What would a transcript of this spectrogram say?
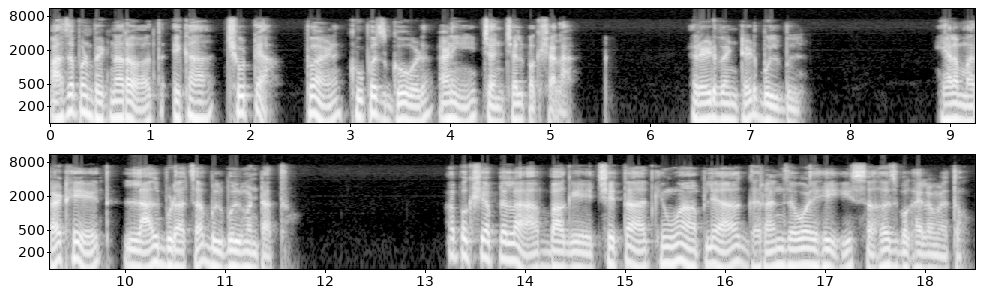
आज आपण भेटणार आहोत एका छोट्या पण खूपच गोड आणि चंचल पक्षाला. रेड वेंटेड बुलबुल ह्याला मराठीत लाल बुडाचा बुलबुल म्हणतात. हा पक्षी आपल्याला बागेत शेतात किंवा आपल्या घरांजवळही सहज बघायला मिळतो.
